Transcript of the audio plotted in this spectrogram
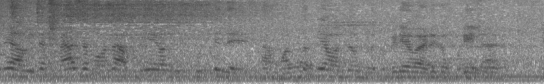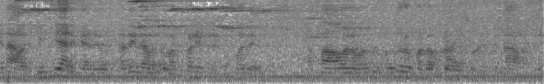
உடனே அவர்கிட்ட பேசும்போது அப்படியே வந்து குட்டுது நான் மொத்தத்தையும் வந்து உங்களுக்கு வீடியோவாக எடுக்க முடியல. ஏன்னா அவர் பிஸியாக இருக்காரு. ஒரு கடையில் வந்து ஒர்க் பண்ணிட்டு இருக்கும்போது நம்ம அவரை வந்து தொந்தரவு பண்ணக்கூடாதுன்னு சொல்லிட்டு நான் வந்து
